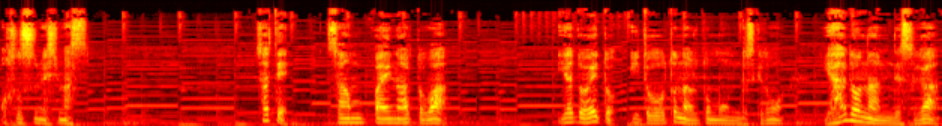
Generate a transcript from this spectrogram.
おすすめします。さて、参拝の後は、宿へと移動となると思うんですけども、宿なんですが、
